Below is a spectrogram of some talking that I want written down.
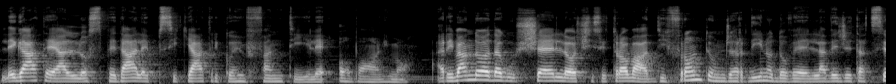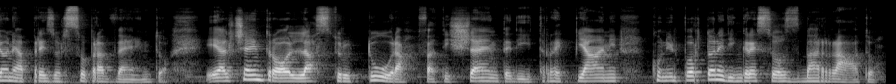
legate all'ospedale psichiatrico infantile omonimo. Arrivando ad Aguscello ci si trova di fronte a un giardino dove la vegetazione ha preso il sopravvento e al centro la struttura fatiscente di tre piani con il portone d'ingresso sbarrato,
